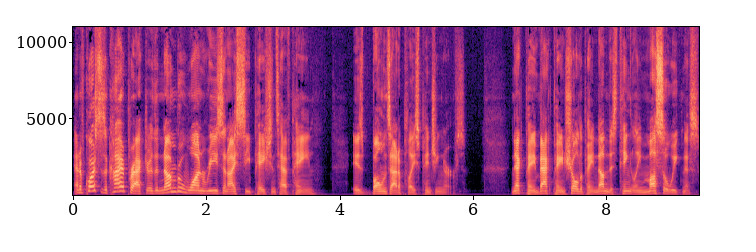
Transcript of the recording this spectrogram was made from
And of course, as a chiropractor, the number one reason I see patients have pain is bones out of place, pinching nerves. Neck pain, back pain, shoulder pain, numbness, tingling, muscle weakness.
